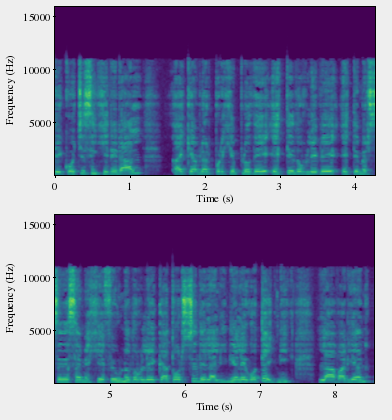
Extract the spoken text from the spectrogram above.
de coches en general. Hay que hablar, por ejemplo, de este, w, este Mercedes AMG F1 W14 de la línea Lego Technic, la variante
